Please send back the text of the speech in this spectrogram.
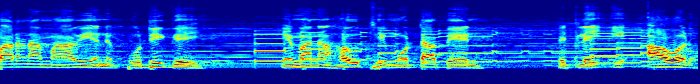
પારણામાં આવી અને પોઢી ગઈ, એમાંના સૌથી મોટા બેન એટલે એ આવડ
